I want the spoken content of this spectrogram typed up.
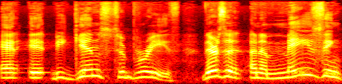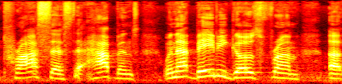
and it begins to breathe. There's a, an amazing process that happens when that baby goes from uh,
